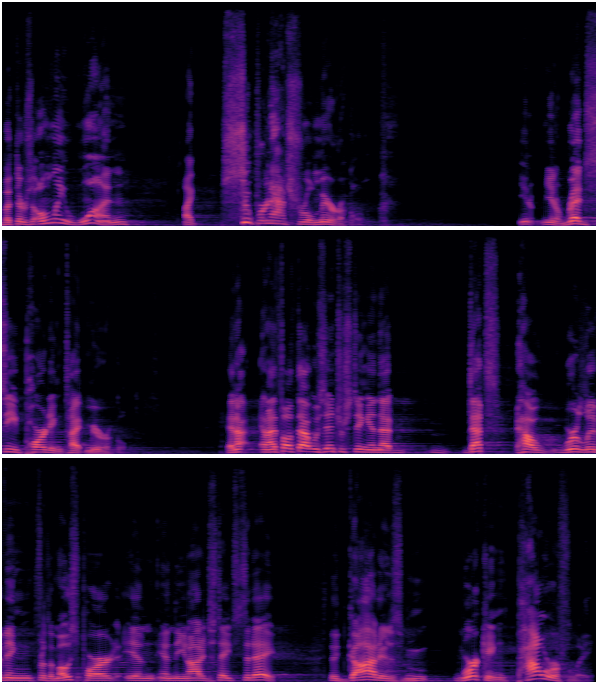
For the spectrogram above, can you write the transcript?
but there's only one like supernatural miracle. You know, you know, Red Sea parting type miracles. And I, and I thought that was interesting in that that's how we're living for the most part in, in the United States today. That God is working powerfully,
